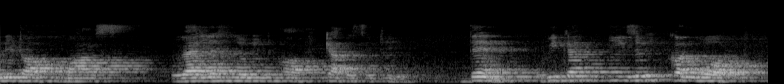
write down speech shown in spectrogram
unit of mass, various unit of capacity. Then we can easily convert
